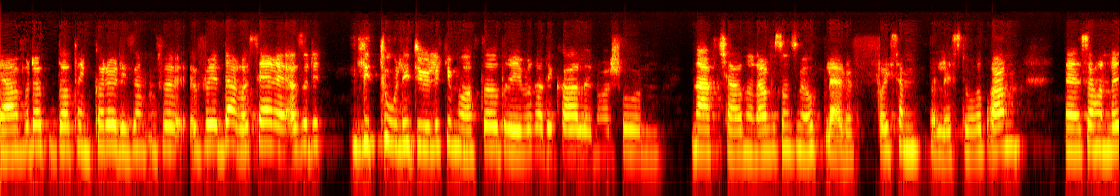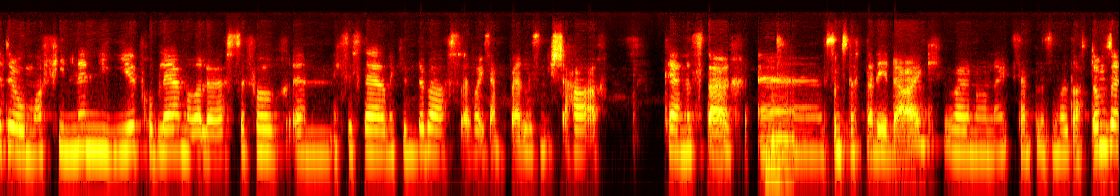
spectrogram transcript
Ja, for da, da, tenker du liksom For, for der ser jeg altså, de, to litt ulike måter å drive radikal innovasjon på nært kjernen. For sånn som jeg opplevde f.eks. i Store brann, eh, så handlet det om å finne nye problemer å løse for en eksisterende kundebase, f.eks. som ikke har tjenester eh, som støtter det i dag. Det var jo noen eksempler som ble dratt om. Så,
